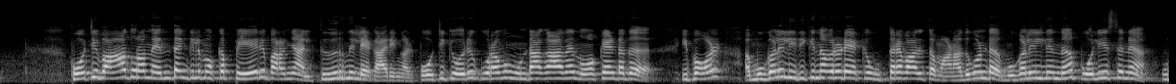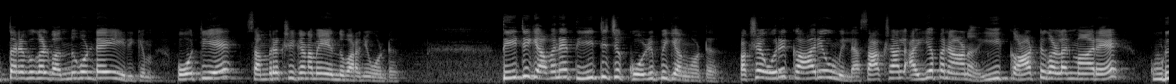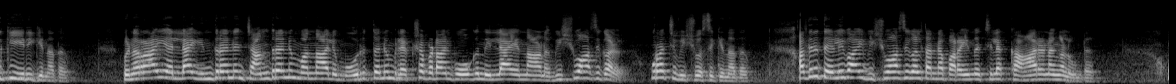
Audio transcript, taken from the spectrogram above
പോറ്റി വാ തുറന്ന് എന്തെങ്കിലുമൊക്കെ പേര് പറഞ്ഞാൽ തീർന്നില്ലേ കാര്യങ്ങൾ. പോറ്റിക്ക് ഒരു കുറവും ഉണ്ടാകാതെ നോക്കേണ്ടത് ഇപ്പോൾ മുകളിൽ ഇരിക്കുന്നവരുടെയൊക്കെ ഉത്തരവാദിത്തമാണ്. അതുകൊണ്ട് മുകളിൽ നിന്ന് പോലീസിന് ഉത്തരവുകൾ വന്നുകൊണ്ടേയിരിക്കും. പോറ്റിയെ സംരക്ഷിക്കണമേ എന്ന് പറഞ്ഞുകൊണ്ട്. തീറ്റിക്ക് അവനെ തീറ്റിച്ച് കൊഴുപ്പിക്കും അങ്ങോട്ട്. പക്ഷെ ഒരു കാര്യവുമില്ല. സാക്ഷാൽ അയ്യപ്പനാണ് ഈ കാട്ടുകള്ളന്മാരെ കുടുക്കിയിരിക്കുന്നത്. പിണറായി അല്ല ഇന്ദ്രനും ചന്ദ്രനും വന്നാലും ഒരുത്തനും രക്ഷപ്പെടാൻ പോകുന്നില്ല എന്നാണ് വിശ്വാസികൾ ഉറച്ചു വിശ്വസിക്കുന്നത്. അതിന് തെളിവായി വിശ്വാസികൾ തന്നെ പറയുന്ന ചില കാരണങ്ങളുണ്ട്.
